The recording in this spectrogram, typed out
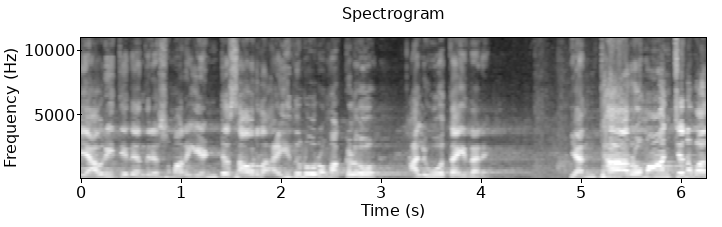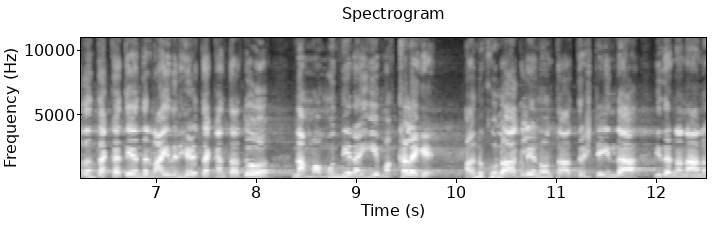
ಯಾವ ರೀತಿ ಇದೆ ಅಂದರೆ ಸುಮಾರು ಎಂಟು ಸಾವಿರದ ಐದುನೂರು ಮಕ್ಕಳು ಅಲ್ಲಿ ಓದ್ತಾ ಇದ್ದಾರೆ. ಎಂಥ ರೋಮಾಂಚನವಾದಂಥ ಕಥೆ ಅಂದರೆ ನಾನು ಇದನ್ನು ಹೇಳ್ತಕ್ಕಂಥದ್ದು ನಮ್ಮ ಮುಂದಿನ ಈ ಮಕ್ಕಳಿಗೆ ಅನುಕೂಲ ಆಗಲಿ ಅನ್ನುವಂಥ ದೃಷ್ಟಿಯಿಂದ ಇದನ್ನು ನಾನು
